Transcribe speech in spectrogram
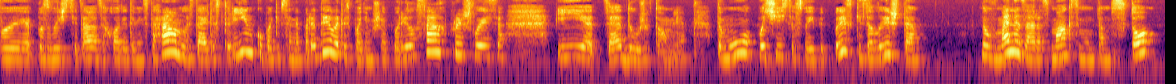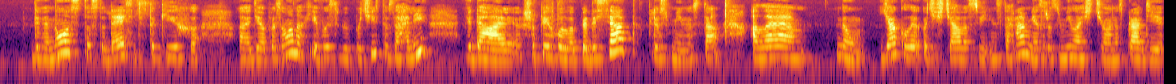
Ви по звичці та заходите в інстаграм, листаєте сторінку, поки все не передивитесь, потім ще по рілсах пройшлися. І це дуже втомлює. Тому почистьте свої підписки, залиште. Ну, в мене зараз максимум там 100, 90, 110 в таких е, діапазонах, і ви собі почистите взагалі в ідеалі, щоб їх було 50 плюс-мінус. Та? Але ну, я коли очищала свій інстаграм, я зрозуміла, що насправді.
